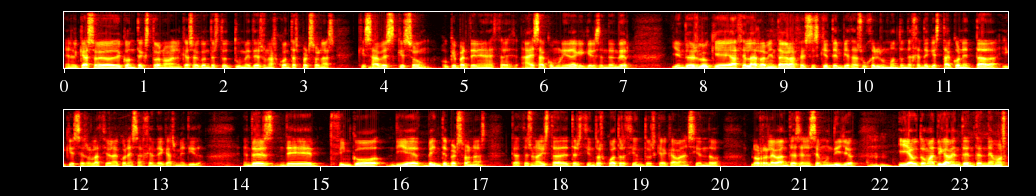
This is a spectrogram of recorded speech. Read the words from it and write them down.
En el caso de contexto, no. En el caso de contexto, tú metes unas cuantas personas que sabes que son o que pertenecen a esa comunidad que quieres entender. Y entonces lo que hace la herramienta Graphes es que te empieza a sugerir un montón de gente que está conectada y que se relaciona con esa gente que has metido. Entonces, de 5, 10, 20 personas, te haces una lista de 300, 400 que acaban siendo los relevantes en ese mundillo y automáticamente entendemos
